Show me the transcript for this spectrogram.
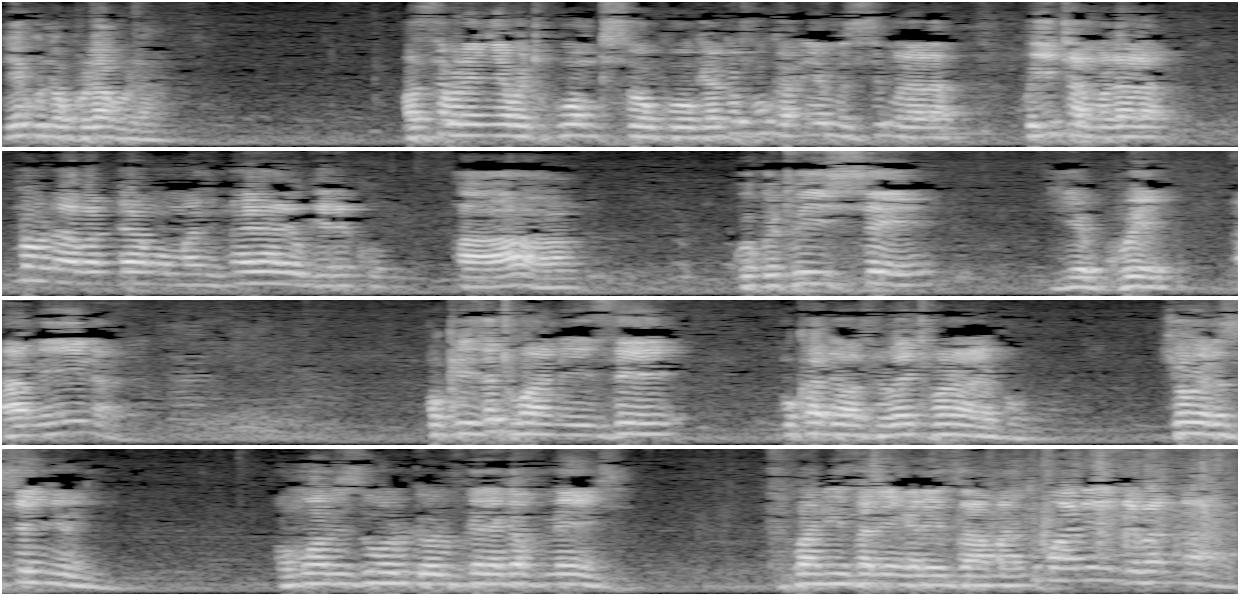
Naye guno okulabula. Basabula nnyo bwe tukuwa omukisa okwogera tofuuka mc mulala kuyita mulala noona abadde amumanyi naye ayogereko. Aa gwe gwe tuyise ye gwe. Amiina. Mukkirize tuwanirize mukadde waffe right honorable joel senyonyi omwabuzi w'oludda oluvuganya gavumenti. Tutwaniriza n'engalo ez'amaanyi. Tumwanirize bannange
